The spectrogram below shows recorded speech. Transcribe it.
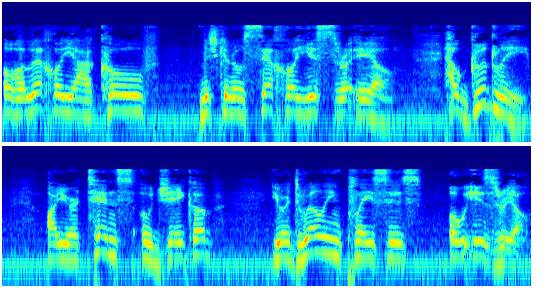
ohalecho Yaakov, mishkenosecho Yisrael. How goodly are your tents, O Jacob, your dwelling places, O Israel.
